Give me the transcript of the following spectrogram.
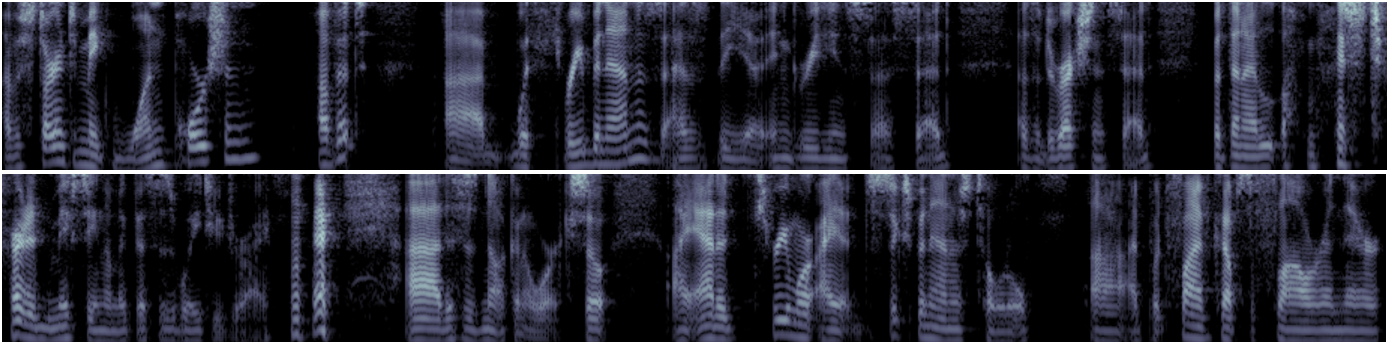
I was starting to make one portion of it uh, with three bananas, as the uh, ingredients uh, said, as the directions said. But then I, I started mixing. I'm like, this is way too dry. Uh, this is not going to work. So I added three more. I had six bananas total. Uh, I put five cups of flour in there.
